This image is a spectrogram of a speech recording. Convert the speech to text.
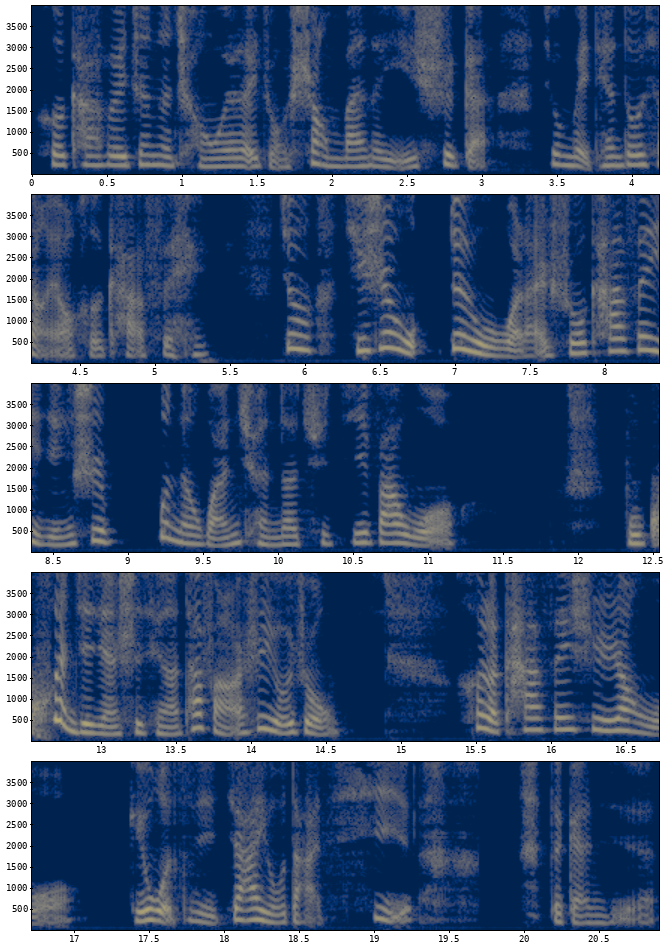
喝咖啡真的成为了一种上班的仪式感，就每天都想要喝咖啡。就其实我对我来说，咖啡已经是不能完全的去激发我不困这件事情啊，它反而是有一种喝了咖啡是让我给我自己加油打气 的感觉。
